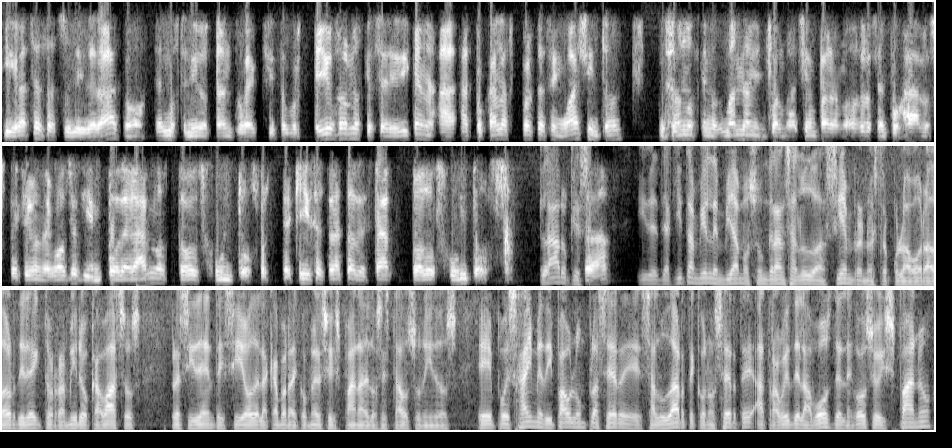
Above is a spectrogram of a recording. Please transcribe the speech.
y gracias a su liderazgo hemos tenido tanto éxito, porque ellos son los que se dedican a, tocar las puertas en Washington y son los que nos mandan información para nosotros empujar a los pequeños negocios y empoderarnos todos juntos, porque aquí se trata de estar todos juntos. Claro que sí. Y desde aquí también le enviamos un gran saludo a siempre nuestro colaborador directo Ramiro Cavazos, presidente y CEO de la Cámara de Comercio Hispana de los Estados Unidos. Eh, pues Jaime Di Paulo, un placer eh, saludarte, conocerte a través de la voz del negocio hispano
